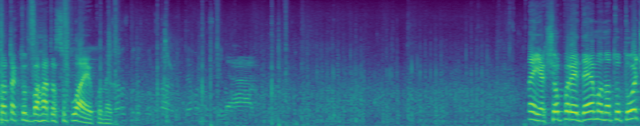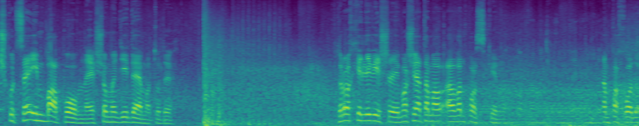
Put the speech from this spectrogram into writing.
Що так тут багато суплайок у них? Зараз буде плацдарм, де можна скинути? Не, якщо перейдемо на ту точку, це імба повна, якщо ми дійдемо туди. Трохи лівіше, може я там ав- аванпост скину. Там походу.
